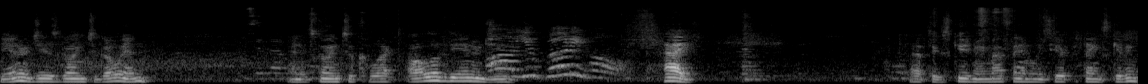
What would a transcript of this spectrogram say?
the energy is going to go in and it's going to collect all of the energy. Oh, you booty hole! Hi. I have to excuse me, my family's here for Thanksgiving.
